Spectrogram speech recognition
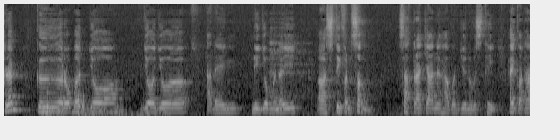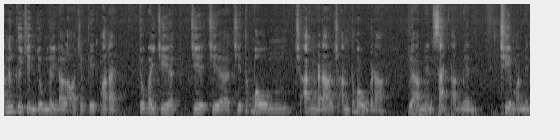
គ្រិនគឺ Robert យកយកយកអាដេងនិយមន័យ Stephenson សាស្ត្រាចារ្យនៅ Harvard University ហើយគាត់ថានឹងគឺជានិយមន័យដ៏ល្អជាងគេបំផុតហើយទោះបីជាជាជាជាត្បូងឆ្អឹងក៏ដោយឆ្អឹងត្បូងក៏ដោយវាអត់មានសាច់អត់មាន ឈាមអត់មាន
